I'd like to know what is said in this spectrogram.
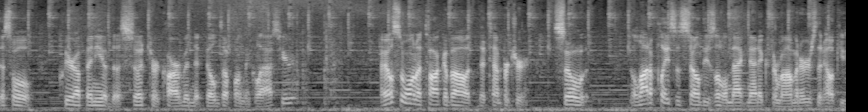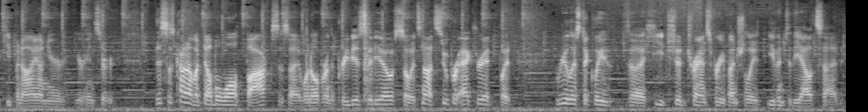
This will clear up any of the soot or carbon that builds up on the glass here. I also want to talk about the temperature. So a lot of places sell these little magnetic thermometers that help you keep an eye on your, your insert. This is kind of a double walled box as I went over in the previous video, so it's not super accurate, but realistically the heat should transfer eventually even to the outside.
